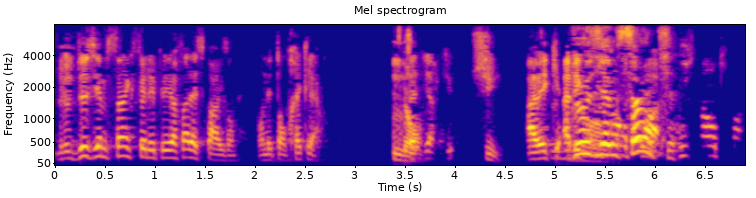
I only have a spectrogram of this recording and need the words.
Le deuxième 5 fait les playoffs à l'Est, par exemple, en étant très clair. Non. C'est-à-dire que, si. Avec, avec Deuxième Kuzma en trois, cinq. Kuzma en 3.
